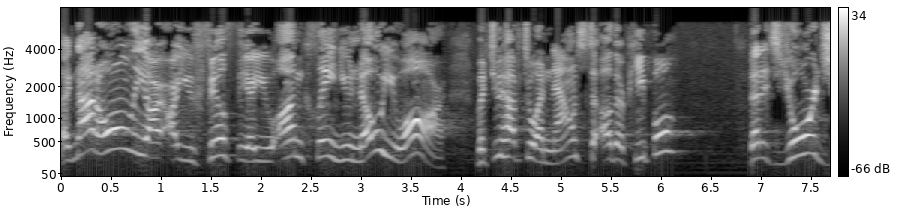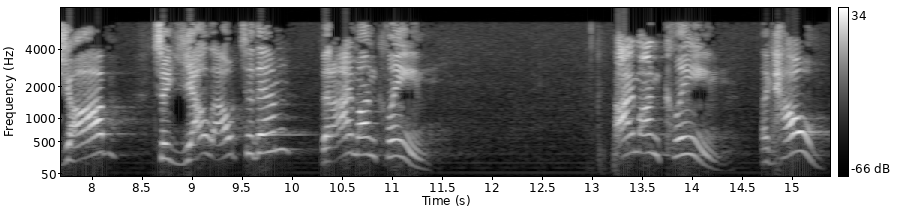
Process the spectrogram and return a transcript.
Like, not only are, are you filthy, are you unclean, you know you are, but you have to announce to other people that it's your job to yell out to them that I'm unclean. I'm unclean. Like, how?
